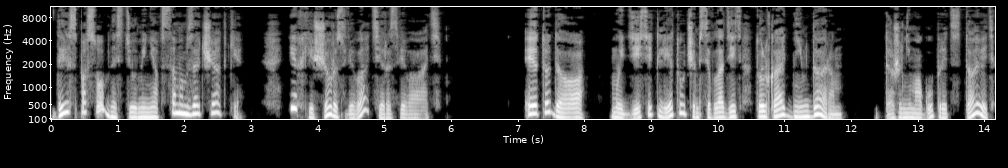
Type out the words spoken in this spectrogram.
Да и способности у меня в самом зачатке. Их еще развивать и развивать. — Это да, мы десять лет учимся владеть только одним даром. Даже не могу представить,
